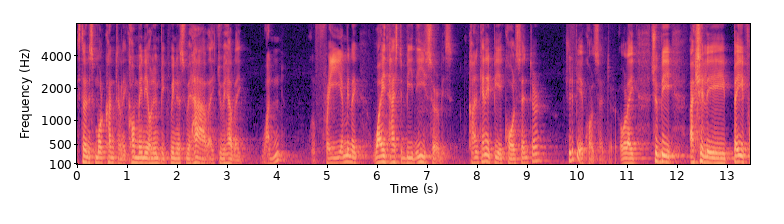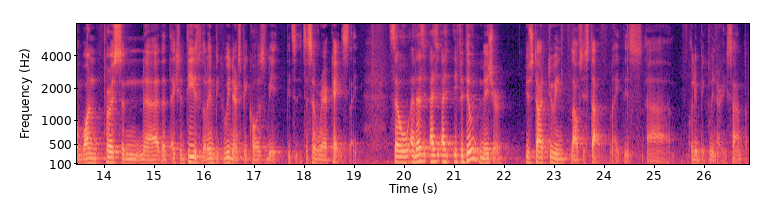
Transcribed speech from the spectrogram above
Estonia small country. Like how many Olympic winners we have? Like do we have like one or three? I mean like why it has to be e-service? Can can it be a call center? Should it be a call center or like should be actually pay for one person uh, that actually deals with Olympic winners because we it's it's a so rare case like. So, and as, as, as, if you don't measure, you start doing lousy stuff like this uh, Olympic winner example.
